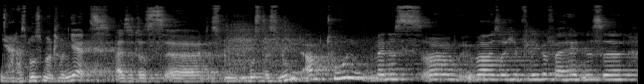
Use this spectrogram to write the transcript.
Ja, das muss man schon jetzt. Also das, äh, das muss das Jugendamt tun, wenn es äh, über solche Pflegeverhältnisse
